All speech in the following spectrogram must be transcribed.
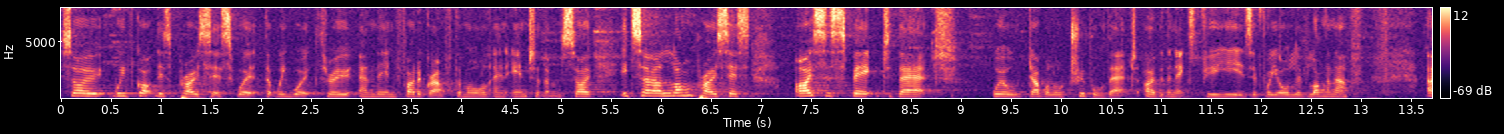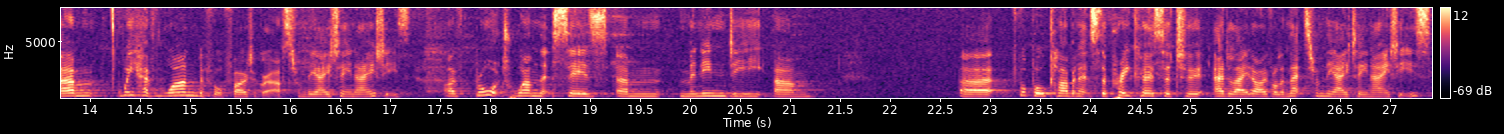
So we've got this process where, that we work through and then photograph them all and enter them. So it's a long process. I suspect that we'll double or triple that over the next few years if we all live long enough. Um, we have wonderful photographs from the 1880s. I've brought one that says um, Menindee um, uh, Football Club, and it's the precursor to Adelaide Oval, and that's from the 1880s.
